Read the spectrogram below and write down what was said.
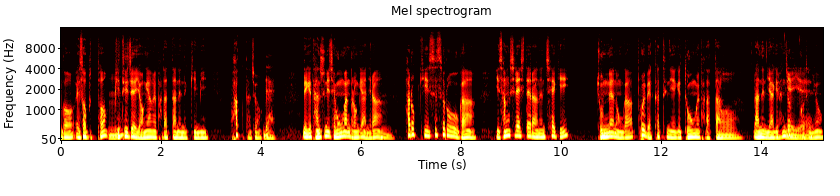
거에서부터 음. 비틀즈의 영향을 받았다는 느낌이 확 나죠. 네. 근데 이게 단순히 제목만 그런 게 아니라 음. 하루키 스스로가 이 상실의 시대라는 책이 존 레논과 폴 맥카트니에게 도움을 받았다 라는 어. 이야기를 한 적이 예, 예. 있거든요.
